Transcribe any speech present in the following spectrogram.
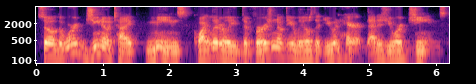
So the word genotype means, quite literally, the version of the alleles that you inherit. That is your genes.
